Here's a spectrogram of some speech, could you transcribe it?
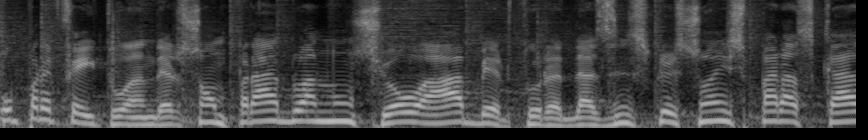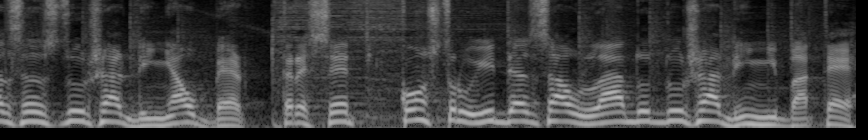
O prefeito Anderson Prado anunciou a abertura das inscrições para as casas do Jardim Alberto Trescete, construídas ao lado do Jardim Ibaté.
